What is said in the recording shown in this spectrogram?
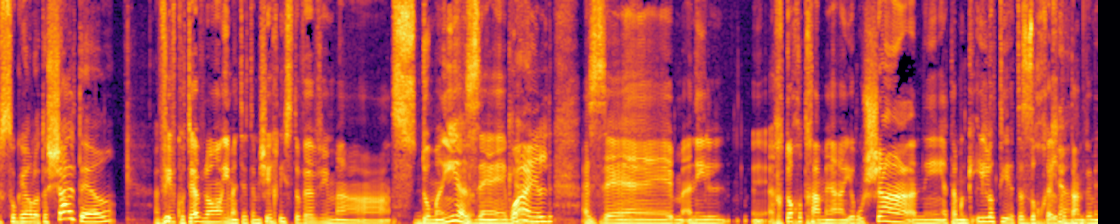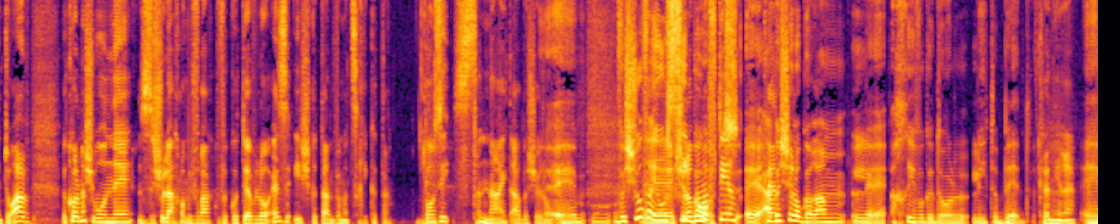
סוגר לו את השלטר. אביו כותב לו, אם אתה תמשיך להסתובב עם הסדומאי הזה, כן. ויילד, אז uh, אני אחתוך אותך מהירושה, אני, אתה מגעיל אותי, אתה זוחל כן. קטן ומתועב, וכל מה שהוא עונה זה שולח לו מברק וכותב לו, איזה איש קטן ומצחיק אתה. בוזי שנא את אבא שלו. אה, ושוב היו אה, סיבות. שלא במפתיע. אה, אבא כן. שלו גרם לאחיו הגדול להתאבד. כנראה. כן.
